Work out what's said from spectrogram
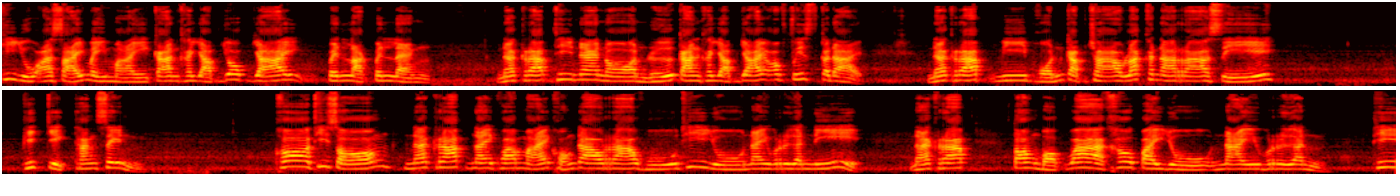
ที่อยู่อาศัยใหม่ ๆ การขยับโยกย้ายเป็นหลักเป็นแหล่ง นะครับที่แน่นอนหรือการขยับย้ายออฟฟิศก็ได้นะครับ มีผลกับชาวลัคนาราศีพิจิกทั้งสิ้น ข้อที่ 2 นะครับ ในความหมายของดาวราหูที่อยู่ในเรือนนี้นะครับ ต้องบอกว่าเข้าไปอยู่ในเรือนที่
